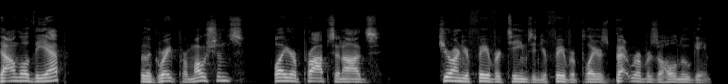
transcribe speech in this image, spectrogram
Download the app for the great promotions, player props, and odds. Cheer on your favorite teams and your favorite players. Bet Rivers, a whole new game.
